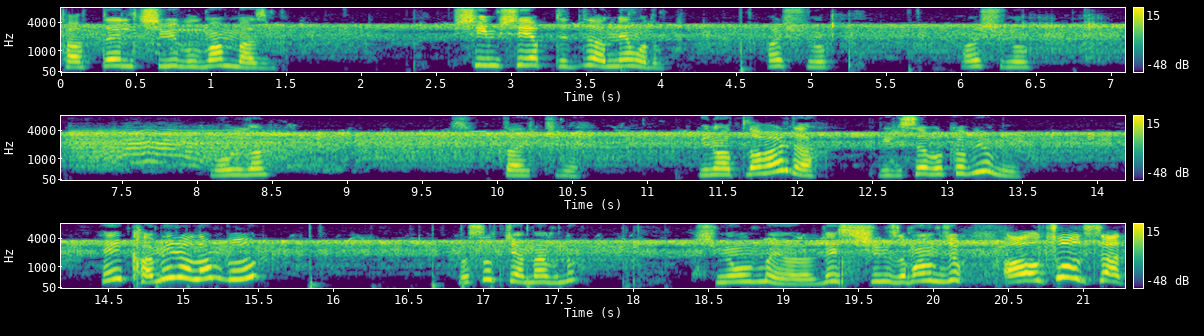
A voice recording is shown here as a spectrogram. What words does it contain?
Tahtayla çivi bulmam lazım. Bir şey bir şey yap dedi de anlayamadım. Al şunu. Al şunu. Ne oluyor lan? Kimi? Gün atla var da. Bilgisayara bakabiliyor muyum? Hey kamera lan bu. Nasıl atacağım ben bunu? Şimdi olmuyor herhalde. Neyse şimdi zamanımız yok. 6 oldu saat.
